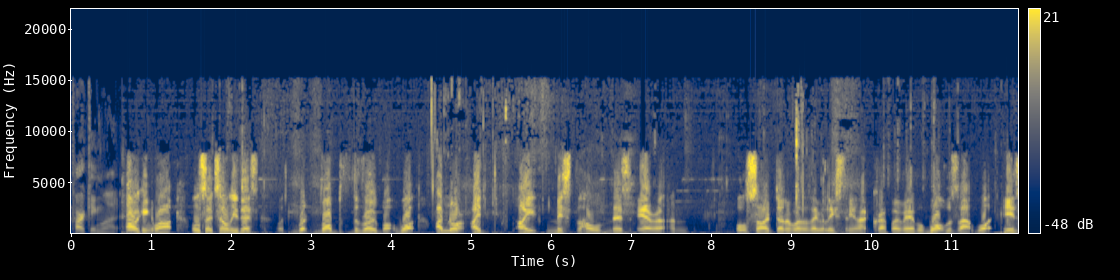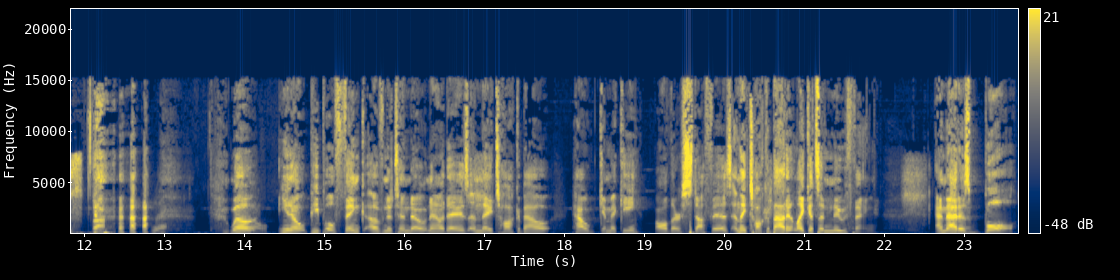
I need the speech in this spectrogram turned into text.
parking lot. parking lot. Also, tell me this: what, what Rob the robot? What? I'm not. I I missed the whole NES era, and also I don't know whether they released any of that crap over here. But what was that? What is that? what? Well, Wow. you know, people think of Nintendo nowadays and they talk about how gimmicky all their stuff is, and they talk about it like it's a new thing. And that is bull,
